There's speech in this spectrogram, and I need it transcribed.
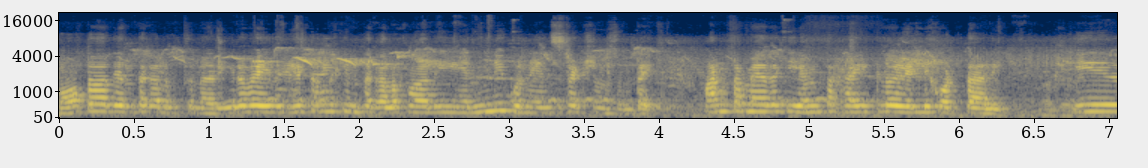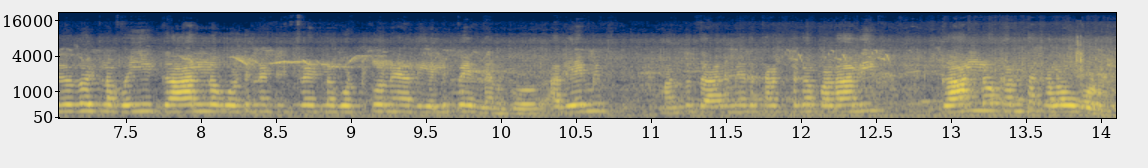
మోతాదు ఎంత కలుపుతున్నారు? ఇరవై ఐదు లీటర్లకి ఇంత కలపాలి? ఇవన్నీ కొన్ని ఇన్స్ట్రక్షన్స్ ఉంటాయి? పంట మీదకి ఎంత హైట్లో వెళ్ళి కొట్టాలి? ఈ ఏదో ఇట్లా పోయి గాల్లో కొట్టినట్టు ఇట్లా ఇట్లా కొట్టుకొని అది వెళ్ళిపోయింది అనుకో అదేమి మందు దాని మీద కరెక్ట్గా పడాలి? గాల్లోకంతా కలవకూడదు.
